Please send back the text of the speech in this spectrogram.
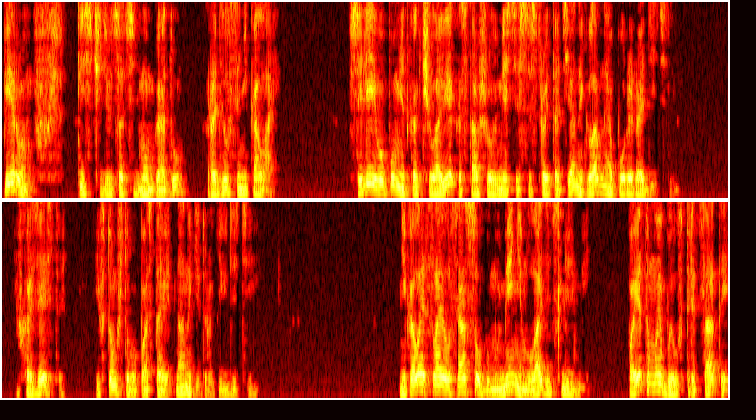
Первым в 1907 году родился Николай. В селе его помнят как человека, ставшего вместе с сестрой Татьяной главной опорой родителей. И в хозяйстве, и в том, чтобы поставить на ноги других детей. Николай славился особым умением ладить с людьми. Поэтому и был в 30-е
